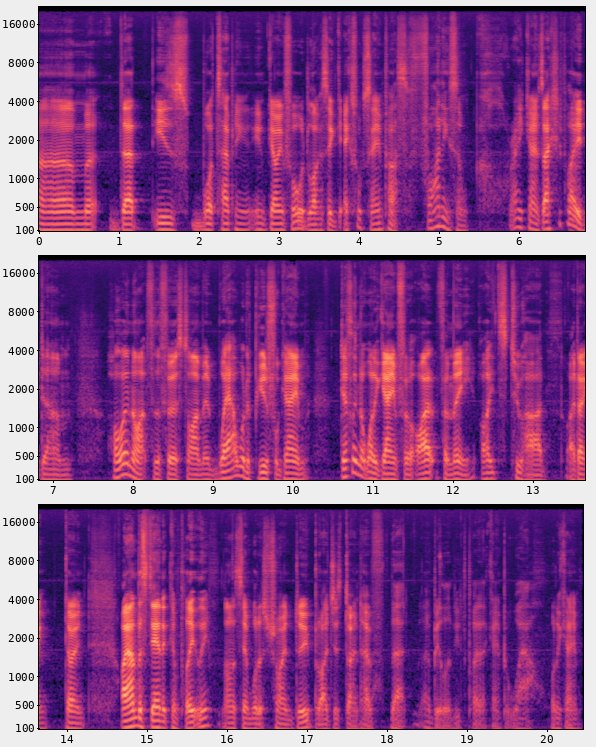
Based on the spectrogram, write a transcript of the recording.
um, that is what's happening in going forward. Like I said, Xbox Game Pass finding some great games. I actually played um, Hollow Knight for the first time, and wow, what a beautiful game! Definitely not what a game for I for me. It's too hard. I don't don't I understand it completely. I understand what it's trying to do, but I just don't have that ability to play that game. But wow, what a game!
